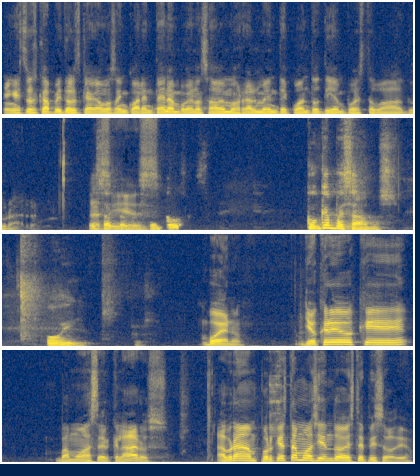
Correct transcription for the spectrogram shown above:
En estos capítulos que hagamos en cuarentena, porque no sabemos realmente cuánto tiempo esto va a durar. Así Exactamente. es. Entonces, ¿con qué empezamos hoy? Bueno, yo creo que vamos a ser claros. Abraham, ¿por qué estamos haciendo este episodio?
